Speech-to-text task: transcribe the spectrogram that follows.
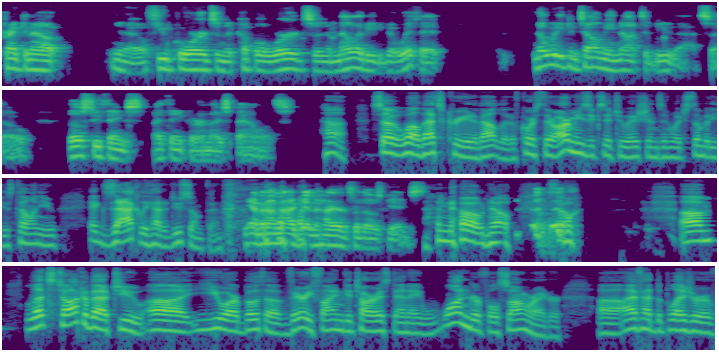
cranking out you know a few chords and a couple of words and a melody to go with it nobody can tell me not to do that. So those two things i think are a nice balance. Huh. So well that's creative outlet. Of course there are music situations in which somebody is telling you exactly how to do something. Yeah but i'm not getting hired for those gigs. No no. So um, let's talk about you. Uh, you are both a very fine guitarist and a wonderful songwriter uh, I've had the pleasure of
